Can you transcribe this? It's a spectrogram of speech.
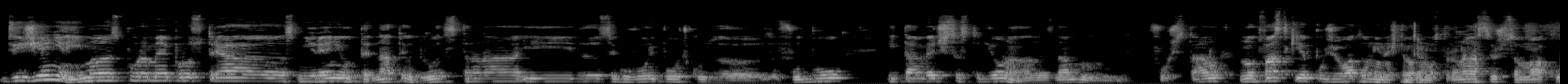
движение има, според мен просто трябва смирение от едната и от другата страна и да се говори повече за, за футбол и там вече с стадиона, не знам какво ще стане, но това са такива пожелателни неща от моя страна. Аз също съм малко...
